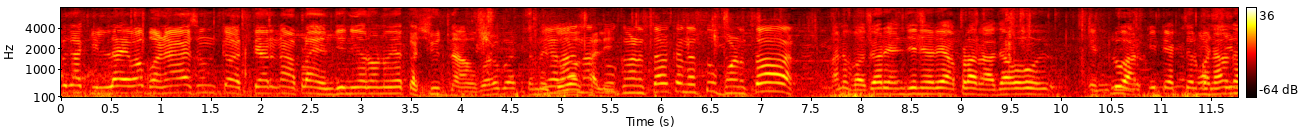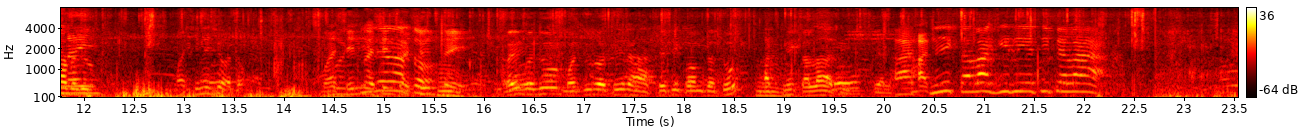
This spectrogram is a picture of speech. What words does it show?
બધા કિલ્લા એવા બનાવ્યા છે ને કે અત્યારના આપણા એન્જિનિયરોનું એ કશું જ ના હોય બરોબર? તમે જુઓ ખાલી. ગણતર કે નતું ભણતર? અને વગર એન્જિનિયરે આપણા રાજાઓ એટલું આર્કિટેક્ચર બનાવતા બધું. મશીન શું હતો? મશીન મશીન કશું જ નહીં. ભાઈ બધું મજૂરોથી ને હાથેથી કામ થતું. હાથની કલા હતી હાથની કલાગીરી હતી પેલા અને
